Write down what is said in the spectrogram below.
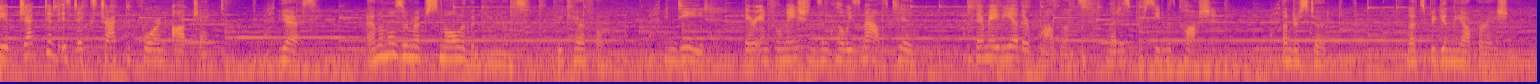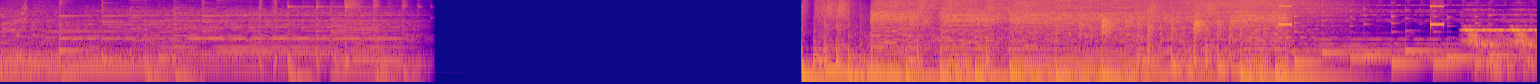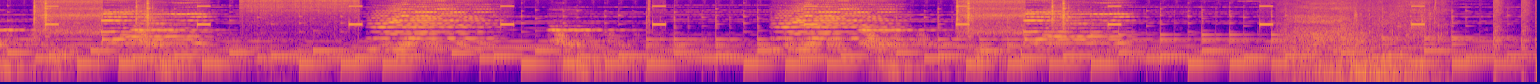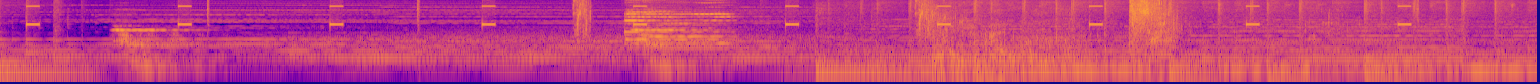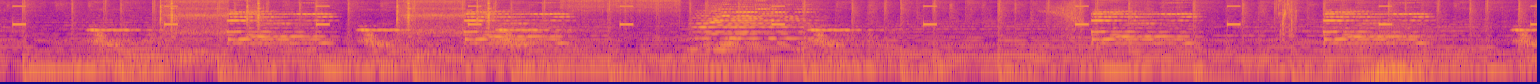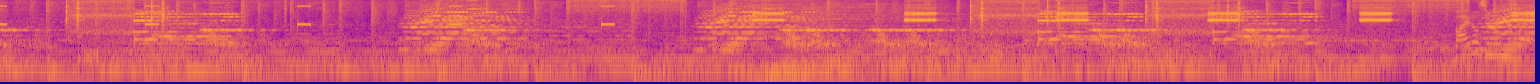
The objective is to extract the foreign object. Yes. Animals are much smaller than humans. Be careful. Indeed. There are inflammations in Chloe's mouth, too. There may be other problems. Let us proceed with caution. Understood. Let's begin the operation. Vitals are in the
